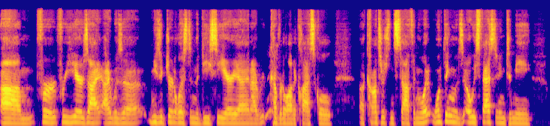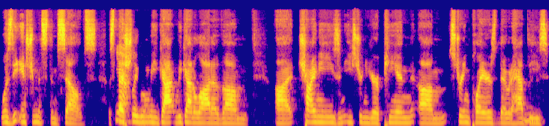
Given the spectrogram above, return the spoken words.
um, for for years. I, I was a music journalist in the DC area, and I hmm. covered a lot of classical uh, concerts and stuff. And what one thing was always fascinating to me was the instruments themselves, especially yeah. when we got we got a lot of um, uh, Chinese and Eastern European um, string players that would have mm. these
